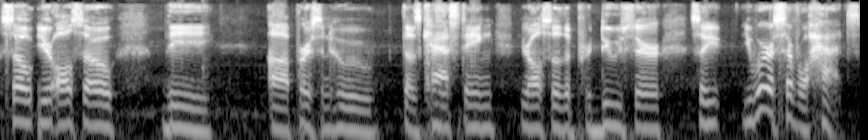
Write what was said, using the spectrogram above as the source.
So you're also the uh, person who does casting. You're also the producer. So you, you wear several hats.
